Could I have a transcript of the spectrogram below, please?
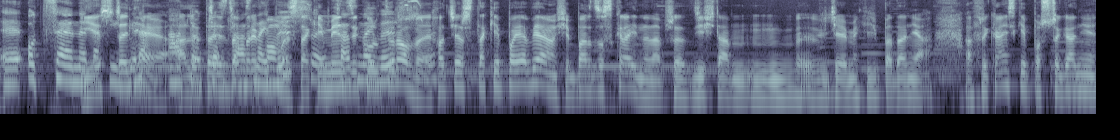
e, ocenę Jeszcze takich gra- nie, A ale to, cza- jest dobry pomysł, takie międzykulturowe, chociaż takie pojawiają się bardzo skrajne, na przykład gdzieś tam mm, widziałem jakieś badania afrykańskie, postrzeganie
